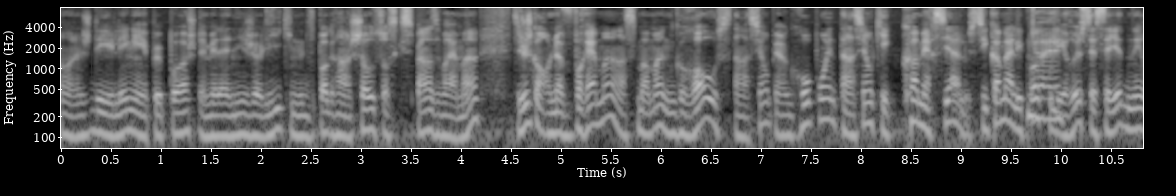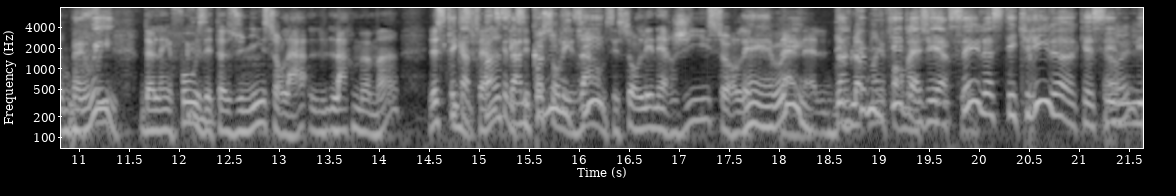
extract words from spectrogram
On a juste des lignes un peu poches de Mélanie Joly qui nous dit pas grand-chose sur ce qui se passe vraiment. C'est juste qu'on a vraiment en ce moment une grosse tension, puis un gros point de tension qui est commercial aussi. Comme à l'époque Ouais. où les Russes essayaient de venir Ben bouffer oui. de l'info aux États-Unis sur la- l'armement. Là, ce qui est différent, c'est que c'est pas sur les armes, c'est sur l'énergie, sur les, Ben oui. la- le Dans le communiqué de la. GRC, là, c'est écrit là, que c'est Ah oui. les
